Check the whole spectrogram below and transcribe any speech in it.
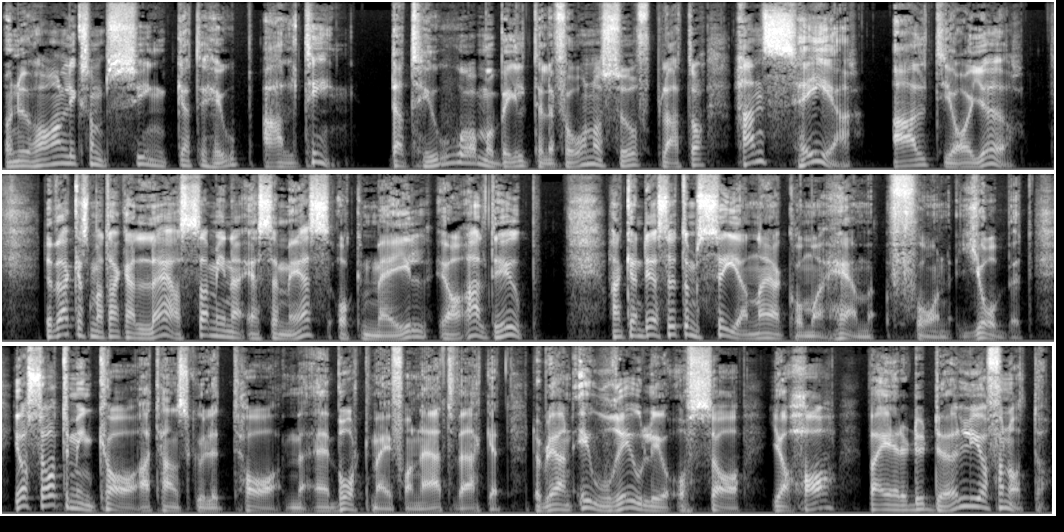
Och nu har han liksom synkat ihop allting. Datorer, mobiltelefoner, surfplattor. Han ser allt jag gör. Det verkar som att han kan läsa mina sms och mail, ja alltihop. Han kan dessutom se när jag kommer hem från jobbet. Jag sa till min karl att han skulle ta eh, bort mig från nätverket. Då blev han orolig och sa, jaha, vad är det du döljer för något då?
